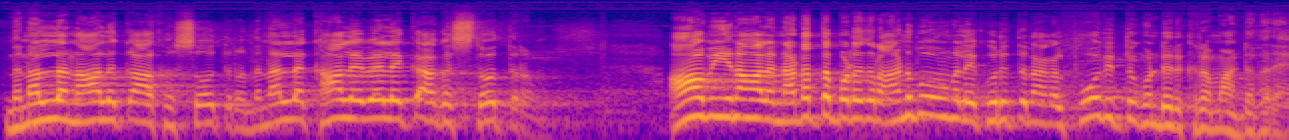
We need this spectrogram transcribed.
இந்த நல்ல நாளுக்காக ஸ்தோத்திரம் இந்த நல்ல காலை வேலைக்காக ஸ்தோத்திரம். ஆவியினால் நடத்தப்படுகிற அனுபவங்களை குறித்து நாங்கள் போதித்து கொண்டிருக்கிறோம் ஆண்டவரே.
